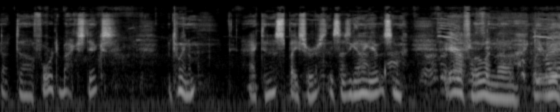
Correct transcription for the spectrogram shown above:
Got uh, four tobacco sticks between them, acting as spacers. This is going to give it some airflow and uh, get rid.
